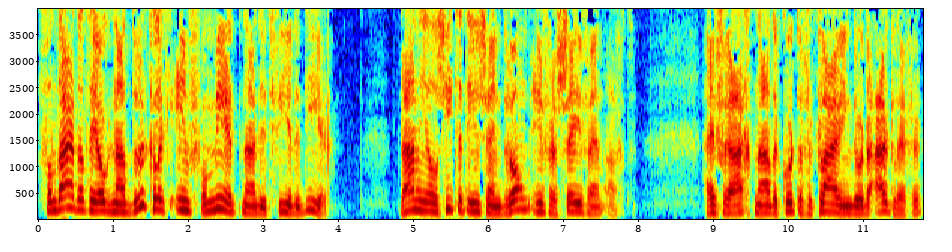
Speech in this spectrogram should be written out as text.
Vandaar dat hij ook nadrukkelijk informeert naar dit vierde dier. Daniel ziet het in zijn droom in vers 7 en 8. Hij vraagt na de korte verklaring door de uitlegger,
